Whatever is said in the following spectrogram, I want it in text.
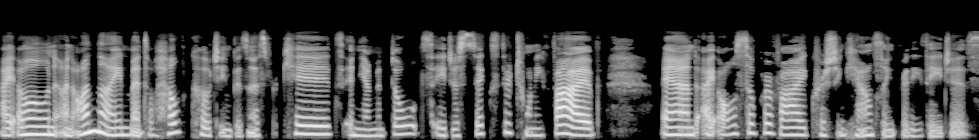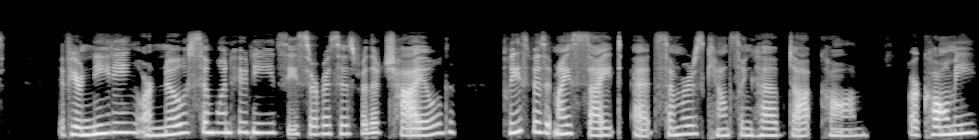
I own an online mental health coaching business for kids and young adults ages 6 through 25 and I also provide Christian counseling for these ages. If you're needing or know someone who needs these services for their child, please visit my site at summerscounselinghub.com or call me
